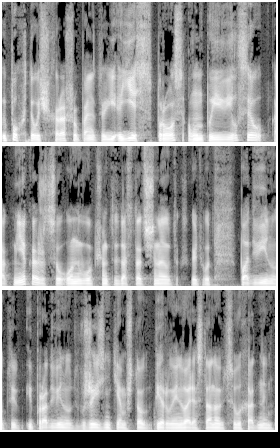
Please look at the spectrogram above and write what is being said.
эпоха-то очень хорошо понятна. Есть спрос, он появился, как мне кажется, он, в общем-то, достаточно, так сказать, вот подвинут и, и продвинут в жизнь тем, что 1 января становится выходным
